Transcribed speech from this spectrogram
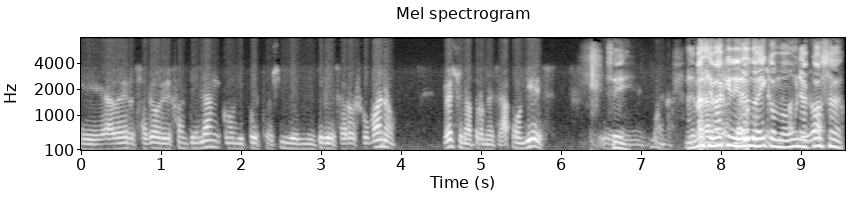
Eh, haber sacado el elefante blanco y puesto allí el Ministerio de Desarrollo Humano, no es una promesa, hoy es. sí. Eh, bueno, Además se va generando ahí como una cosa...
